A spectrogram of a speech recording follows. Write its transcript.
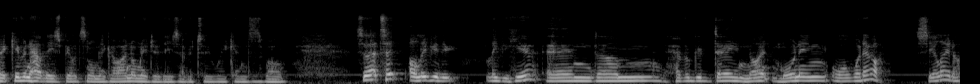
but given how these builds normally go, I normally do these over two weekends as well. So that's it. I'll leave you the, leave you here and um, have a good day, night, morning, or whatever. See you later.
